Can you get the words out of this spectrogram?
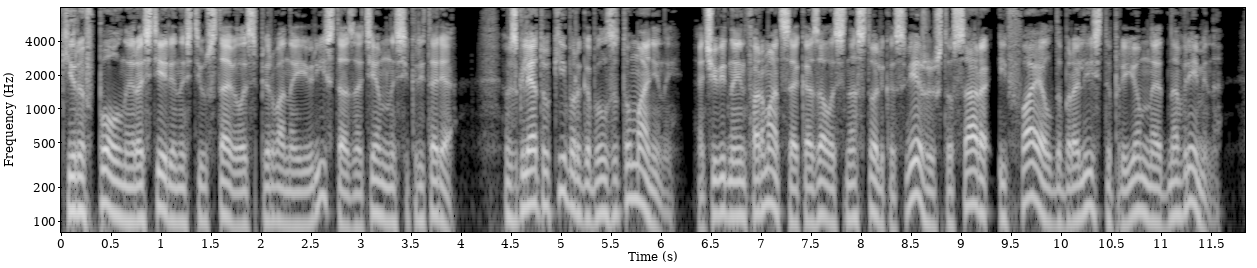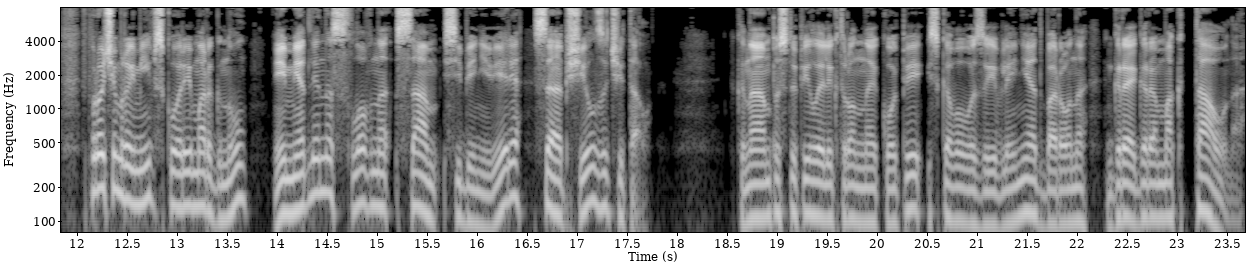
Кира в полной растерянности уставилась сперва на юриста, а затем на секретаря. Взгляд у киборга был затуманенный. Очевидно, информация оказалась настолько свежей, что Сара и Файл добрались до приемной одновременно. Впрочем, Реми вскоре моргнул и медленно, словно сам себе не веря, сообщил, зачитал. К нам поступила электронная копия искового заявления от барона Грегора Мактауна,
